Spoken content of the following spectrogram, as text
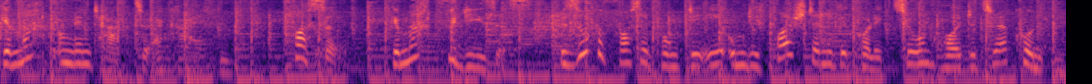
gemacht, um den Tag zu ergreifen. Fossil, gemacht für dieses. Besuche fossil.de, um die vollständige Kollektion heute zu erkunden.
